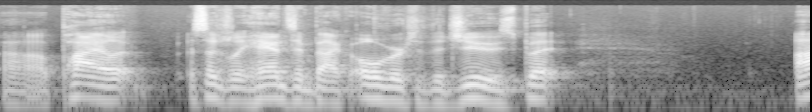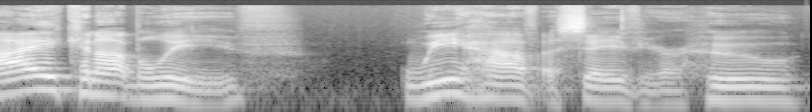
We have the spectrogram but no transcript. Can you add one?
uh, Pilate essentially hands him back over to the Jews. But I cannot believe we have a Savior who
